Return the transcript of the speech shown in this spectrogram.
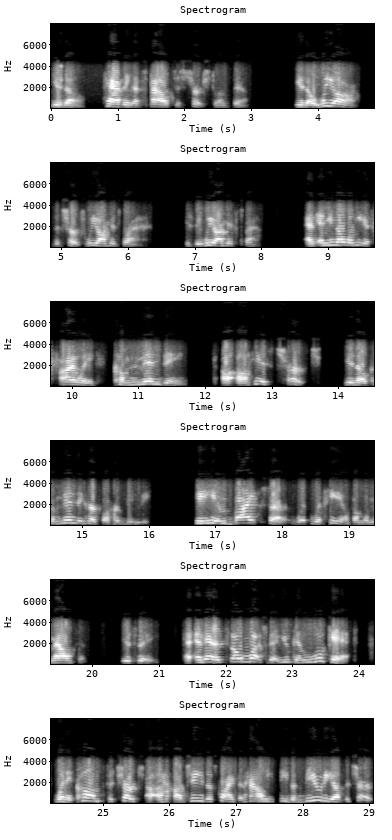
You know, having espoused his church to himself. You know, we are the church. We are his bride. You see, we are his spouse. And and you know what? He is highly commending uh, uh, his church, you know, commending her for her beauty. He, he invites her with, with him from the mountain, you see. And, there is so much that you can look at when it comes to church uh, uh, uh Jesus Christ and how he see the beauty of the church,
